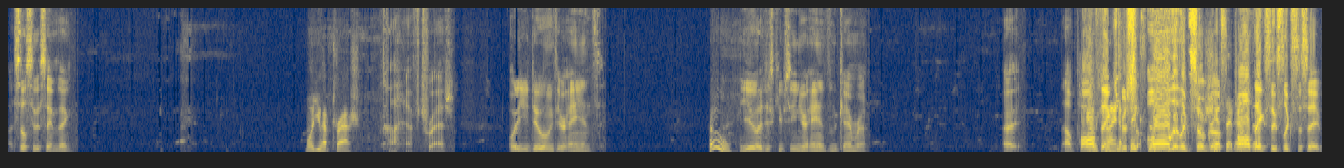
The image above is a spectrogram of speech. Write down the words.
I still see the same thing. Well, you have trash. I have trash. What are you doing with your hands? Who? You, I just keep seeing your hands in the camera. Alright. Now, Paul thinks you're so- Oh, that looks so gross. Paul effed up. thinks this looks the same.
